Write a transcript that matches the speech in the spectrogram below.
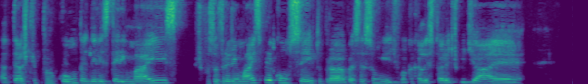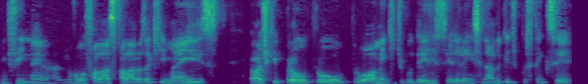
Até acho que por conta deles terem mais, tipo, sofrerem mais preconceito para se assumir, tipo, com aquela história, tipo, de, ah, é... Enfim, né? Não vamos falar as palavras aqui, mas eu acho que pro, pro, pro homem que, tipo, desde cedo ele é ensinado que, tipo, você tem que ser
